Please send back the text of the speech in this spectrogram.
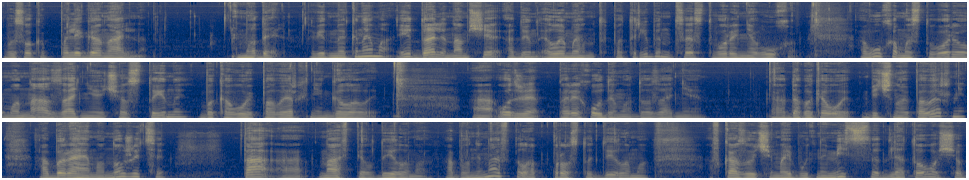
високополігональна модель відмикнемо, і далі нам ще один елемент потрібен це створення вуха. Вуха ми створюємо на задньої частини бокової поверхні голови. Отже, переходимо до задньої до бокової бічної поверхні, обираємо ножиці та навпіл ділимо, або не навпіл, а просто ділимо вказуючи майбутнє місце для того, щоб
